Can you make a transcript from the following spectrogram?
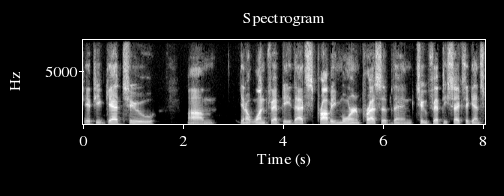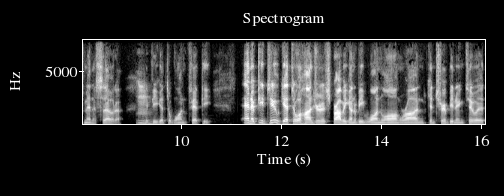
if you get to, um, you know, 150, that's probably more impressive than 256 against Minnesota. Mm. If you get to 150. And if you do get to 100, it's probably going to be one long run contributing to it.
